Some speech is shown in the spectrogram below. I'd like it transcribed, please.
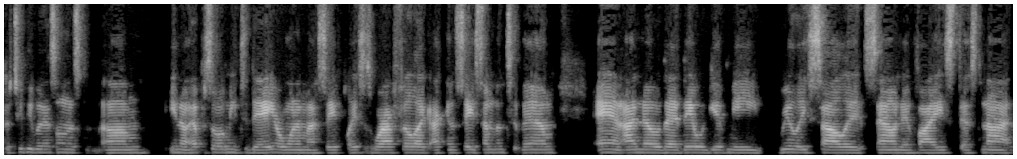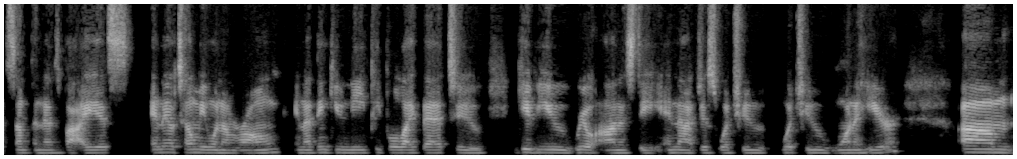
the two people that's on this, um, you know, episode of me today are one of my safe places where I feel like I can say something to them, and I know that they will give me really solid, sound advice that's not something that's biased, and they'll tell me when I'm wrong. And I think you need people like that to give you real honesty and not just what you what you want to hear. Um,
